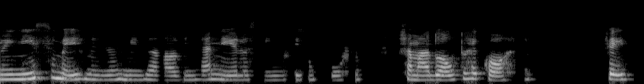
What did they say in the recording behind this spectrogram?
no início mesmo de 2019, em janeiro, assim, eu fiz um curso chamado Auto Recorte. Feito,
